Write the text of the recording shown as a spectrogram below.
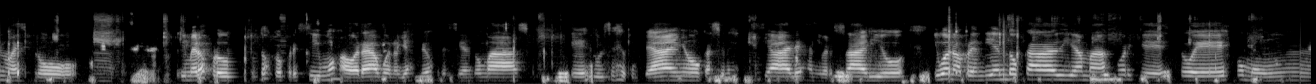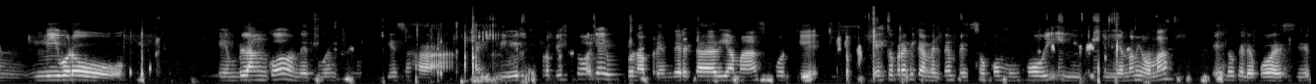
nuestros primeros productos que ofrecimos. Ahora, bueno, ya estoy ofreciendo más eh, dulces de cumpleaños, ocasiones especiales, aniversario. Y bueno, aprendiendo cada día más porque esto es como un libro en blanco donde tú empiezas a, a, escribir tu propia historia y bueno, aprender cada día más porque esto prácticamente empezó como un hobby y, viendo a mi mamá, es lo que le puedo decir.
